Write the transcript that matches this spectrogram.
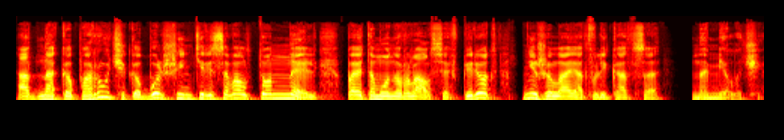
Однако поручика больше интересовал тоннель, поэтому он рвался вперед, не желая отвлекаться на мелочи.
